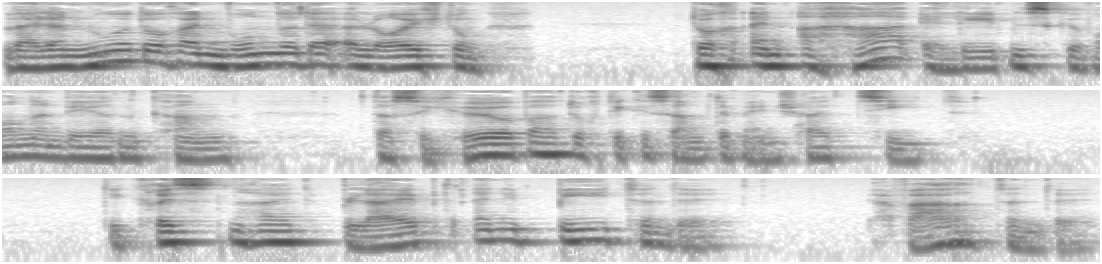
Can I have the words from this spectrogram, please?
weil er nur durch ein Wunder der Erleuchtung, durch ein Aha-Erlebnis gewonnen werden kann, das sich hörbar durch die gesamte Menschheit zieht. Die Christenheit bleibt eine betende, erwartende,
